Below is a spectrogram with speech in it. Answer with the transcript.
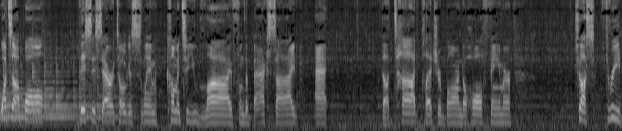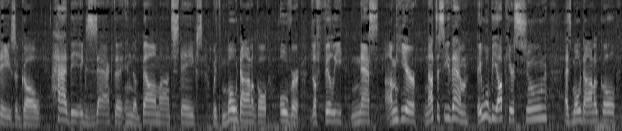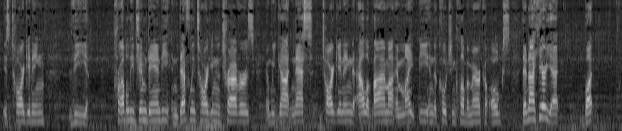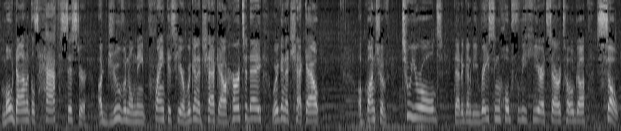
What's up, all? This is Saratoga Slim coming to you live from the backside at the Todd Pletcher Barn, the Hall of Famer. Just three days ago, had the exacta in the Belmont Stakes with Mo Donegal over the Filly Nest. I'm here not to see them. They will be up here soon as Mo Donegal is targeting the probably Jim Dandy and definitely targeting the Travers. And we got Ness targeting the Alabama and might be in the Coaching Club America Oaks. They're not here yet, but Mo Donegal's half sister, a juvenile named Prank is here. We're gonna check out her today. We're gonna check out a bunch of two-year-olds that are gonna be racing hopefully here at Saratoga. So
